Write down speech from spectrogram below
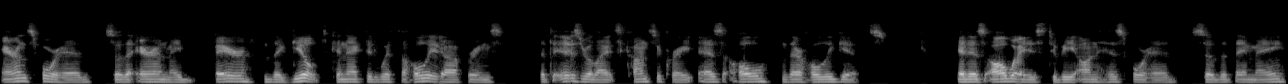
Aaron's forehead so that Aaron may bear the guilt connected with the holy offerings that the Israelites consecrate as all their holy gifts. It is always to be on his forehead so that they may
